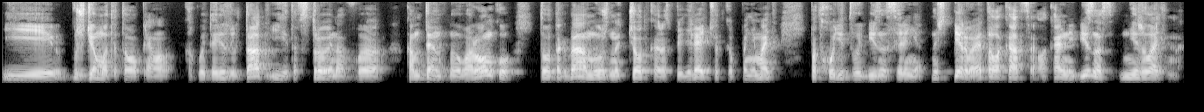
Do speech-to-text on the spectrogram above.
и ждем от этого прям какой-то результат, и это встроено в контентную воронку, то тогда нужно четко распределять, четко понимать, подходит твой бизнес или нет. Значит, первое – это локация. Локальный бизнес нежелательно.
